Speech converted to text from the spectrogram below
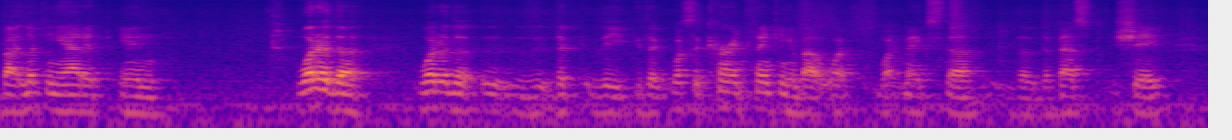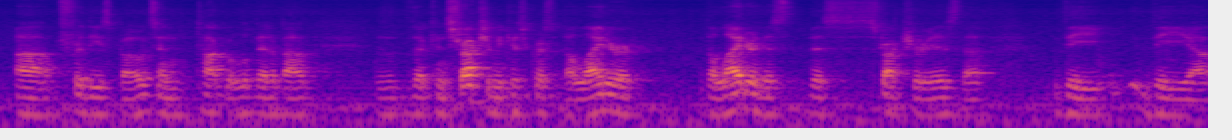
by looking at it in what are the, what are the, the, the, the, what's the current thinking about what, what makes the, the, the best shape uh, for these boats and talk a little bit about the, construction because of course the lighter, the lighter this, this structure is, the, the, the, uh,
